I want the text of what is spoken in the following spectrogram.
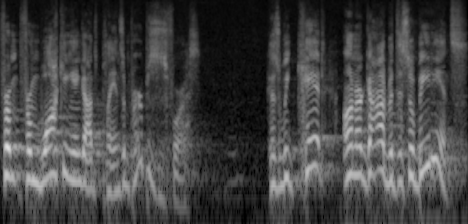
from, from walking in God's plans and purposes for us. Because we can't honor God with disobedience.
